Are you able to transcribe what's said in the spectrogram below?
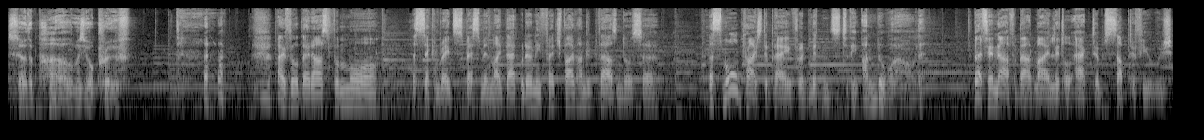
So the pearl was your proof? I thought they'd ask for more. A second-rate specimen like that would only fetch 500,000 or so. A small price to pay for admittance to the underworld. But enough about my little act of subterfuge.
